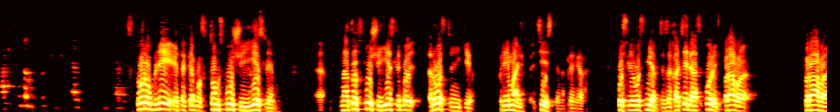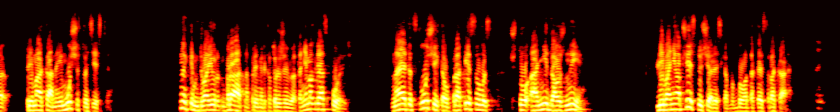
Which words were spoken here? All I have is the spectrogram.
А что там 150? 50? 100 рублей – это как бы в том случае, если, э, на тот случай, если бы родственники, принимают тестя, например, после его смерти захотели оспорить право, право примака на имущество тестя, ну, каким двоюродный брат, например, который живет, они могли оспорить. На этот случай как бы, прописывалось, что они должны, либо они вообще исключались, как бы была такая строка. То есть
